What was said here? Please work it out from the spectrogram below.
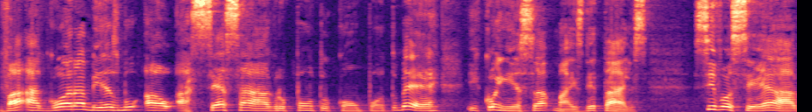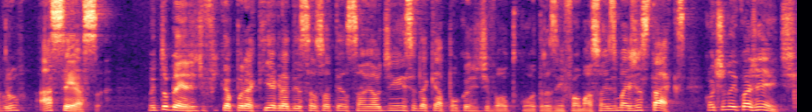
Vá agora mesmo ao acessaagro.com.br e conheça mais detalhes. Se você é agro, acessa. Muito bem, a gente fica por aqui, agradeço a sua atenção e audiência. Daqui a pouco a gente volta com outras informações e mais destaques. Continue com a gente.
